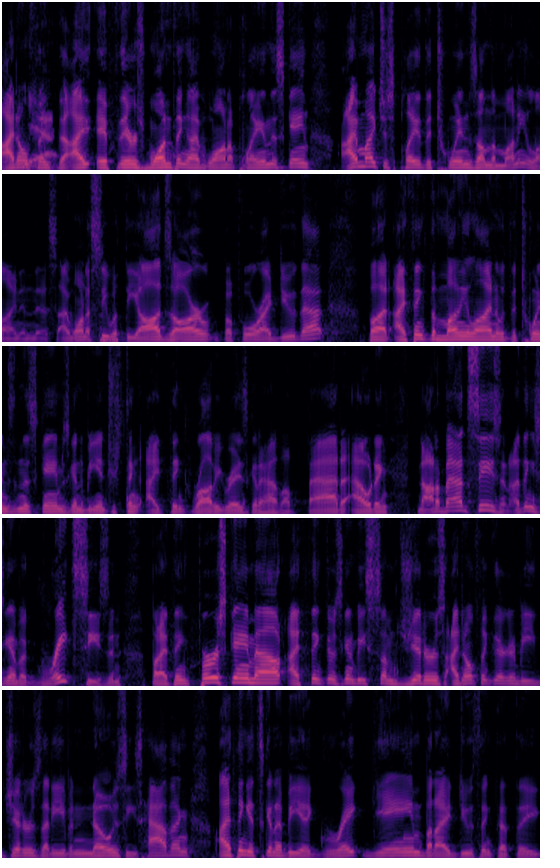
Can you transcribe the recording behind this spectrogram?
I don't think that I. If there's one thing I want to play in this game, I might just play the Twins on the money line in this. I want to see what the odds are before I do that. But I think the money line with the Twins in this game is going to be interesting. I think Robbie Ray is going to have a bad outing, not a bad season. I think he's going to have a great season. But I think first game out, I think there's going to be some jitters. I don't think there're going to be jitters that he even knows he's having. I think it's going to be a great game, but I do think that the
